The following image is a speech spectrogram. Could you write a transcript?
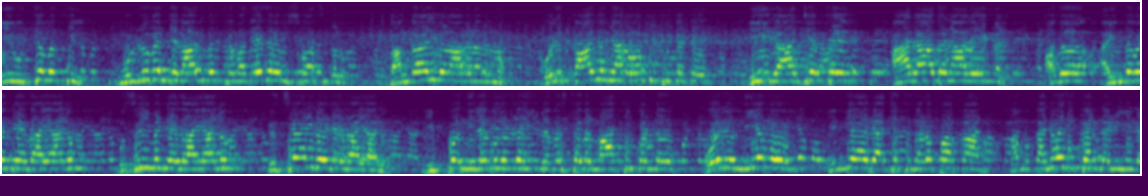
ഈ ഉദ്യമത്തിൽ മുഴുവൻ ജനാധിപത്യ മതേതര വിശ്വാസികളും പങ്കാളികളാകണമെന്നും ഒരു കാര്യം ഞാൻ ഓർമ്മിപ്പിക്കട്ടെ? ഈ രാജ്യത്തെ ആരാധനാലയങ്ങൾ അത് ഹൈന്ദവന്റേതായാലും മുസ്ലിമിന്റേതായാലും ക്രിസ്ത്യാനികളുടേതായാലും ഇപ്പൊ നിലവിലുള്ള ഈ വ്യവസ്ഥകൾ മാറ്റിക്കൊണ്ട് ഒരു നിയമവും ഇന്ത്യ രാജ്യത്ത് നടപ്പാക്കാൻ നമുക്ക് അനുവദിക്കാൻ കഴിയില്ല.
